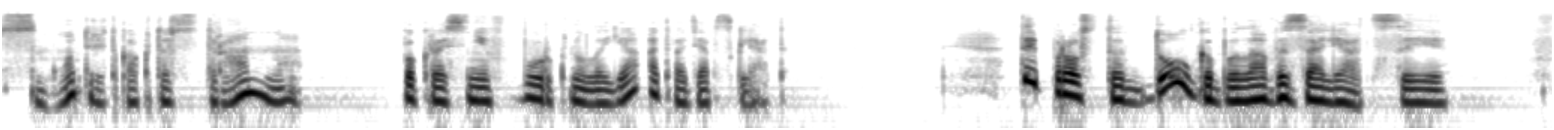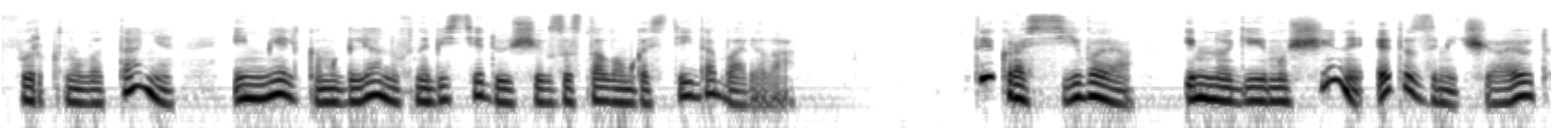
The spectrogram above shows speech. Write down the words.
Смотрит как-то странно, покраснев, буркнула я, отводя взгляд. Ты просто долго была в изоляции, фыркнула Таня и мельком глянув на беседующих за столом гостей, добавила: Ты красивая, и многие мужчины это замечают.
